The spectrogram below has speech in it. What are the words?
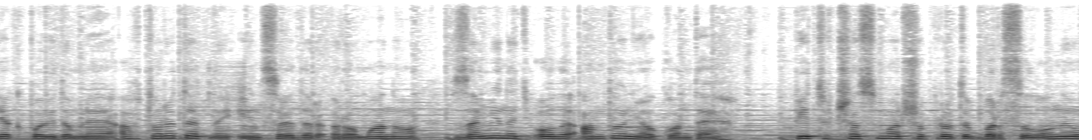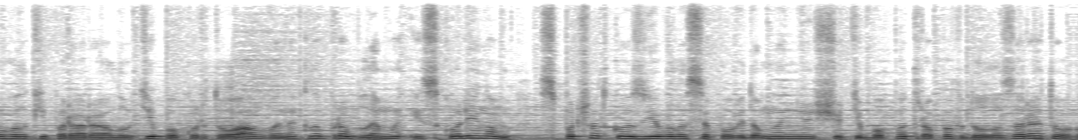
Як повідомляє авторитетний інсайдер Романо, замінить Оле Антоніо Конте. Під час матчу проти Барселони у голкіпера Реалу Тібо Куртуа виникли проблеми із коліном. Спочатку з'явилося повідомлення, що Тібо потрапив до лазарету.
